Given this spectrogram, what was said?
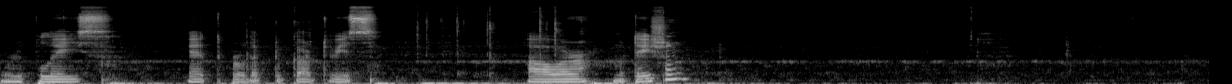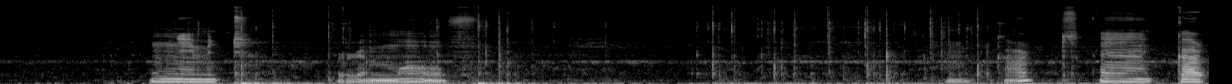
replace add product to cart with our mutation name it remove. Cart uh, cart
